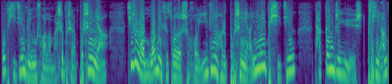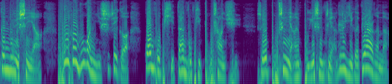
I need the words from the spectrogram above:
补脾经不用说了嘛，是不是补肾阳？其实我我每次做的时候一定要是补肾阳，因为脾经它根植于脾阳，根植于肾阳。所以说，如果你是这个光补脾、单补脾补不上去，所以补肾阳、补益肾之阳，这是一个。第二个呢，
